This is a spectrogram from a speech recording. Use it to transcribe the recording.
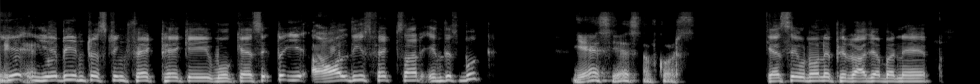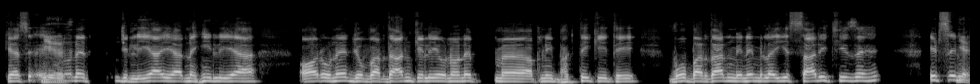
ये ये भी इंटरेस्टिंग फैक्ट है कि वो कैसे तो ये all these facts are in this book yes yes of course कैसे उन्होंने फिर राजा बने? कैसे yes. उन्होंने लिया या नहीं लिया? और उन्हें जो वरदान के लिए उन्होंने अपनी भक्ति की थी वो वरदान मिले मिला ये सारी चीज़ें हैं। इट्स इन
